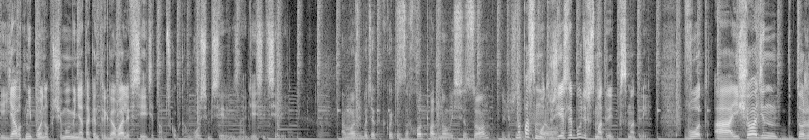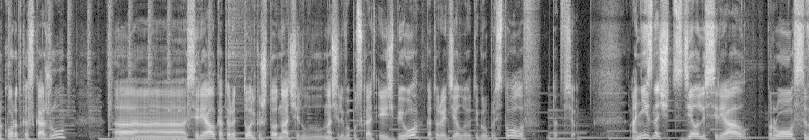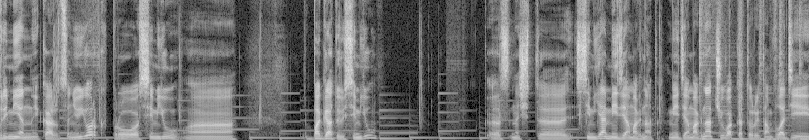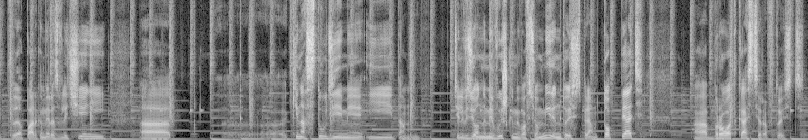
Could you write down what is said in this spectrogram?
и я вот не понял, почему меня так интриговали все эти, там, сколько там, 8 серий, не знаю, 10 серий. А может быть, это какой-то заход под новый сезон? Или Ну, посмотришь. того? Если будешь смотреть, посмотри. Вот. А еще один, тоже коротко скажу, э, сериал, который только что начал, начали выпускать HBO, которые делают «Игру престолов», вот это все. Они, значит, сделали сериал про современный, кажется, Нью-Йорк, про семью, э, богатую семью, э, значит, э, семья медиамагната. Медиамагнат, чувак, который там владеет э, парками развлечений, а, киностудиями и там телевизионными вышками во всем мире. Ну, то есть прям топ-5 а, бродкастеров, то есть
